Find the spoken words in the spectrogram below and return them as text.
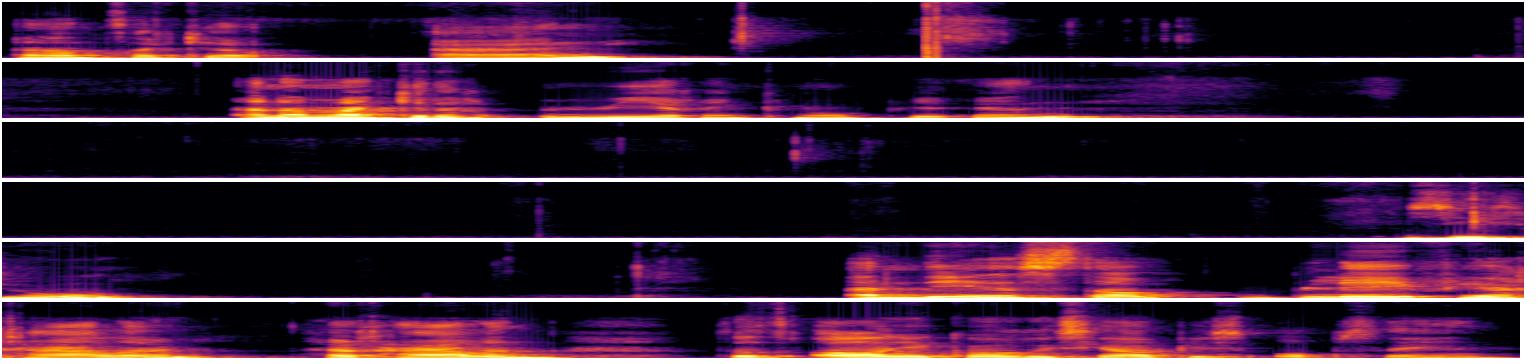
En dan trek je aan. En dan maak je er weer een knoopje in. Ziezo. En deze stap blijf je herhalen, herhalen tot al je korrelschelpjes op zijn.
